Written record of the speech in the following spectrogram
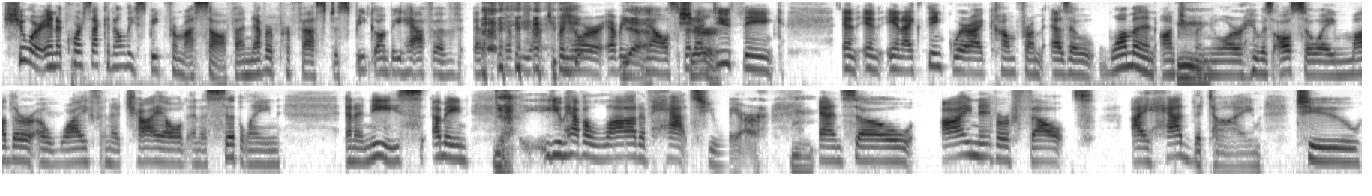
Sure. And of course, I can only speak for myself. I never profess to speak on behalf of, of every entrepreneur or everyone Yeah, else. But sure. I do think, and, and, and I think where I come from as a woman mm. entrepreneur who is also a mother, a wife, and a child, and a sibling, and a niece, I mean, Yeah. you have a lot of hats you wear. Hmm. And so I never felt I had the time to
